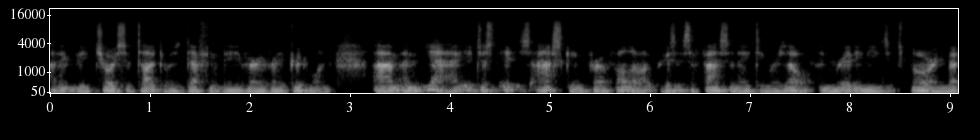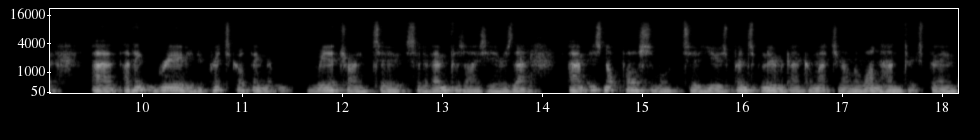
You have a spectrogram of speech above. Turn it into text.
I think the choice of title is definitely a very, very good one. Um, and yeah, it just it's asking for a follow up because it's a fascinating result and really needs exploring. But uh, I think really the critical thing that we're trying to sort of emphasize here is that um, it's not possible to use principal neuromechanical matching on the one hand to explain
